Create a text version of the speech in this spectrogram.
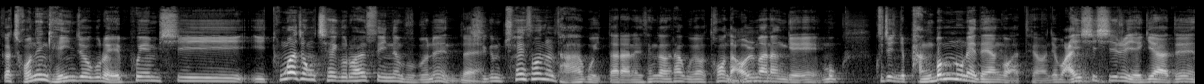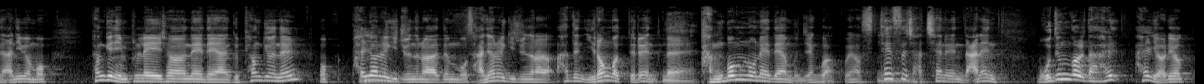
그러니까 저는 개인적으로 FOMC 이 통화 정책으로 할 수 있는 부분은 네. 지금 최선을 다하고 있다라는 생각을 하고요. 더 나올 만한 게 뭐 굳이 이제 방법론에 대한 것 같아요. 이제 뭐 YCC를 얘기하든 아니면 뭐 평균 인플레이션에 대한 그 평균을 뭐 8년을 기준으로 하든 뭐 4년을 기준으로 하든 이런 것들은 네. 방법론에 대한 문제인 것 같고요. 스탠스 자체는 나는 모든 걸 다할 할 여력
